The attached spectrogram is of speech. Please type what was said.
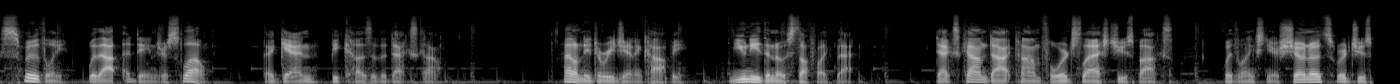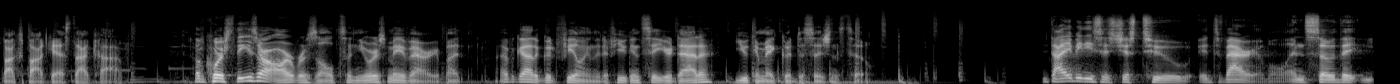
smoothly without a dangerous low. Again, because of the Dexcom. I don't need to you any copy. You need to know stuff like that. Dexcom.com forward slash juicebox with links in your show notes or juiceboxpodcast.com. Of course, these are our results and yours may vary, but I've got a good feeling that if you can see your data, you can make good decisions too. Diabetes is just too it's variable, and so that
